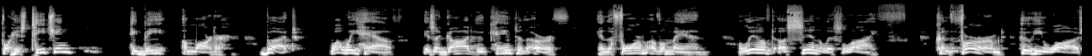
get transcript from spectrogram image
for his teaching, he'd be a martyr. But what we have is a God who came to the earth in the form of a man, lived a sinless life, confirmed who he was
